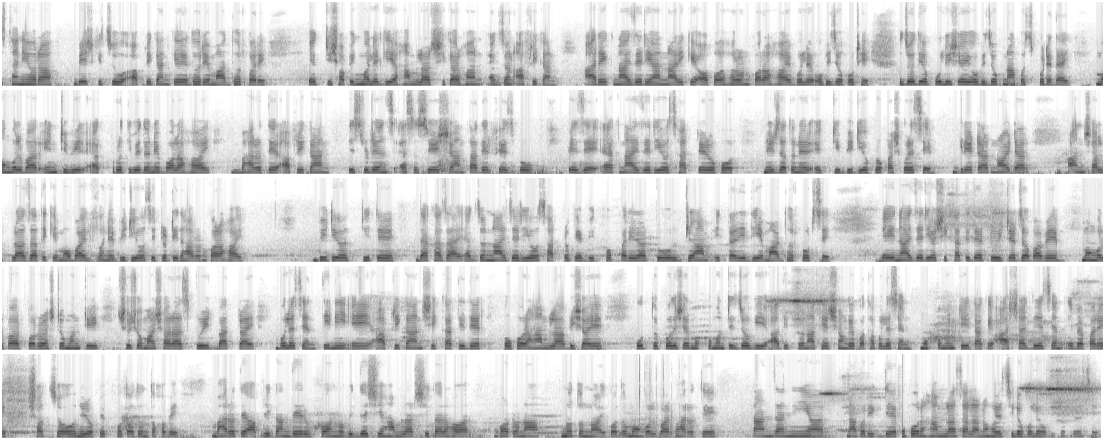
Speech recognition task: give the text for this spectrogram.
স্থানীয়রা বেশ কিছু আফ্রিকানকে ধরে মারধর করে। একটি শপিং মলে গিয়ে হামলার শিকার হন একজন আফ্রিকান। আরেক নাইজেরিয়ান নারীকে অপহরণ করা হয় বলে অভিযোগ ওঠে। যদিও পুলিশ এই অভিযোগ নাকচ করে দেয়। মঙ্গলবার এনটিভির এক প্রতিবেদনে বলা হয়, ভারতের আফ্রিকান স্টুডেন্টস অ্যাসোসিয়েশন তাদের ফেসবুক পেজে এক নাইজেরীয় ছাত্রের ওপর নির্যাতনের একটি ভিডিও প্রকাশ করেছে। গ্রেটার নয়ডার আনসাল প্লাজা থেকে মোবাইল ফোনে ভিডিও চিত্রটি ধারণ করা হয়। ভিডিওটিতে দেখা যায়, একজন নাইজেরীয় ছাত্রকে বিক্ষোভকারীরা টুল, ড্রাম ইত্যাদি দিয়ে মারধর করছে। এই নাইজেরীয় শিক্ষার্থীদের টুইটের জবাবে, মঙ্গলবার পররাষ্ট্রমন্ত্রী সুষমা স্বরাজ টুইট বার্তায় বলেছেন, তিনি এই আফ্রিকান শিক্ষার্থীদের উপর হামলা বিষয়ে উত্তরপ্রদেশের মুখ্যমন্ত্রী যোগী আদিত্যনাথের সঙ্গে কথা বলেছেন। মুখ্যমন্ত্রী তাকে আশ্বাস দিয়েছেন, এ ব্যাপারে স্বচ্ছ ও নিরপেক্ষ তদন্ত হবে। ভারতে আফ্রিকানদের পণ্যবিদ্বেষী হামলার শিকার হওয়ার ঘটনা নতুন নয়। গত মঙ্গলবার ভারতে তানজানিয়ার নাগরিকদের উপর হামলা চালানো হয়েছিল বলে অভিযোগ রয়েছে।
